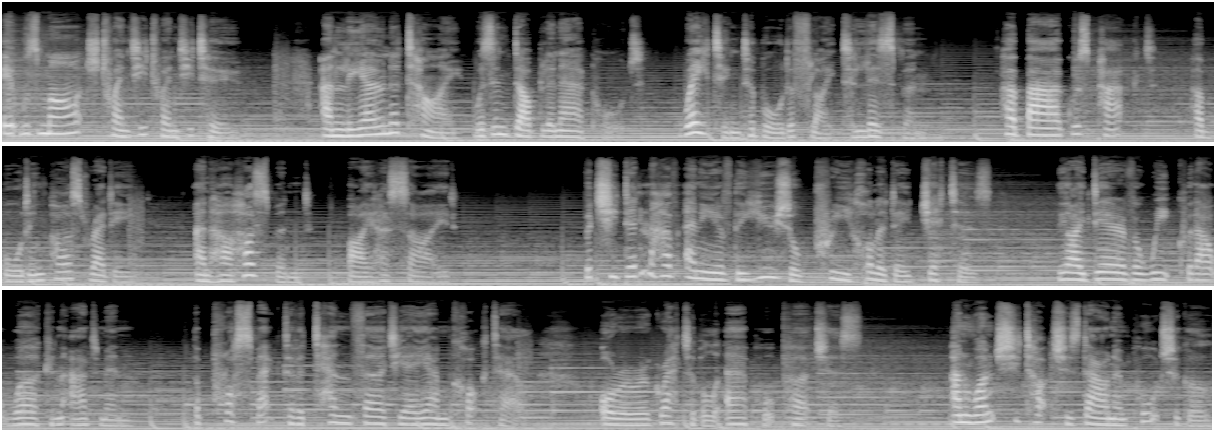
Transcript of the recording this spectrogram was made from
It was March 2022, and Leona Tighe was in Dublin Airport, waiting to board a flight to Lisbon. Her bag was packed, her boarding pass ready, and her husband by her side. But she didn't have any of the usual pre holiday jitters the idea of a week without work and admin, the prospect of a 10.30am cocktail, or a regrettable airport purchase. And once she touches down in Portugal,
